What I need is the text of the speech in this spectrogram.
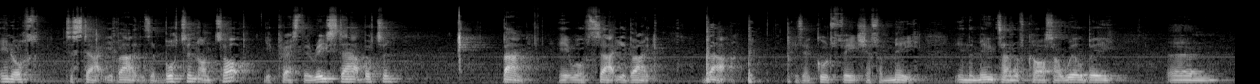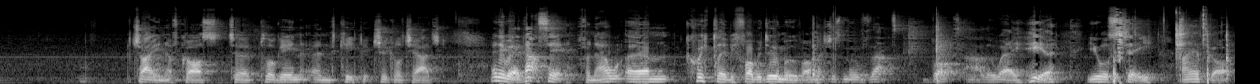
enough to start your bike. There's a button on top, you press the restart button, bang, it will start your bike. That is a good feature for me. In the meantime, of course, I will be um, trying, of course, to plug in and keep it trickle charged. Anyway, that's it for now. Um, quickly, before we do move on, let's just move that box out of the way. Here, you will see I have got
